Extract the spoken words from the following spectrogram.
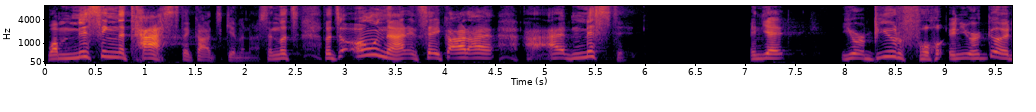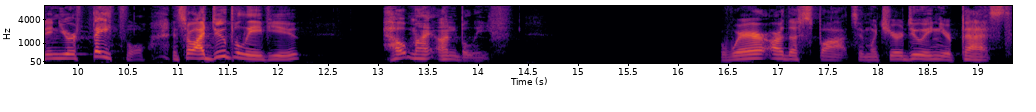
while missing the task that God's given us? And let's, let's own that and say, God, I, I've missed it. And yet, you're beautiful and you're good and you're faithful. And so I do believe you. Help my unbelief. Where are the spots in which you're doing your best,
